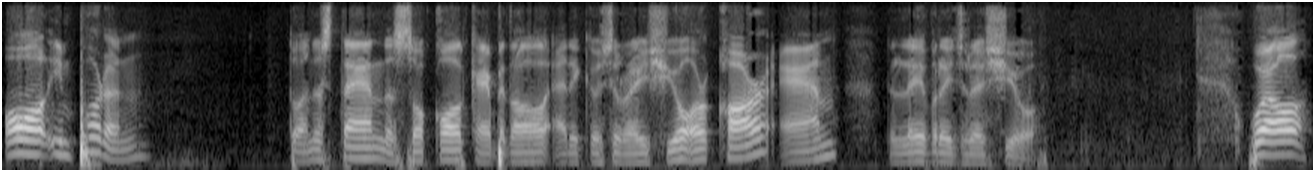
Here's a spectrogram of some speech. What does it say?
all important to understand the so-called capital adequacy ratio or CAR and the leverage ratio. Well,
